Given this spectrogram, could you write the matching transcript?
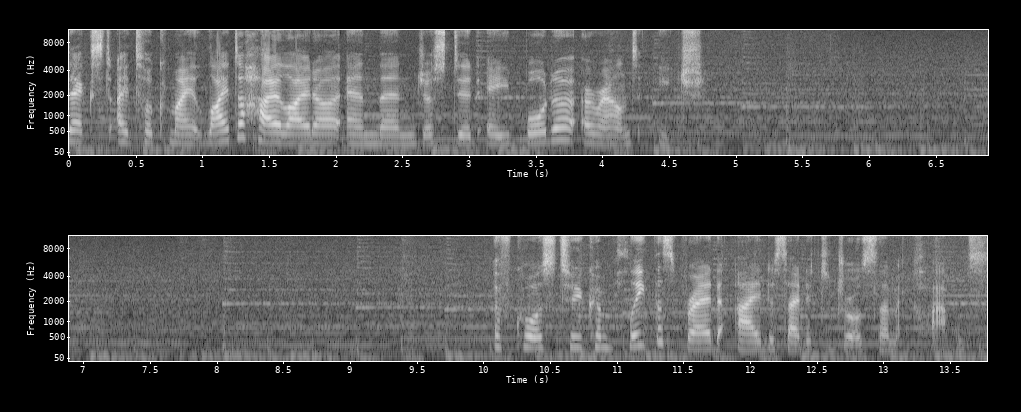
Next, I took my lighter highlighter and then just did a border around each. Of course, to complete the spread, I decided to draw some clouds.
